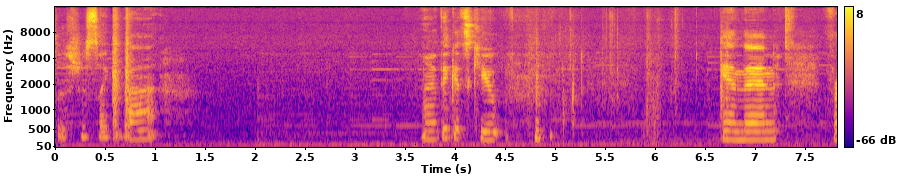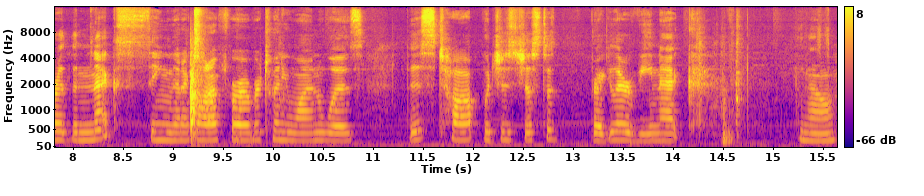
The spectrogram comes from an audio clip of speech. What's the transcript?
So it's just like that. And I think it's cute. and then for the next thing that I got at Forever 21 was this top, which is just a regular v-neck, you know,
